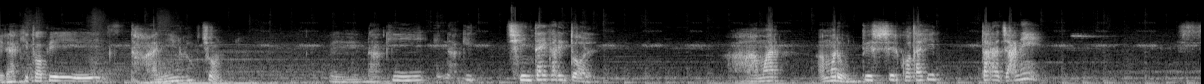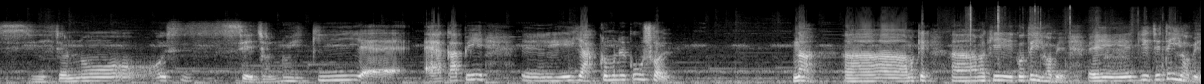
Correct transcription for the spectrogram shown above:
এরা কি তবে স্থানীয় লোকজন নাকি নাকি ছিনতাইকারী দল? আমার আমার উদ্দেশ্যের কথা কি তারা জানে? সেজন্য, সেজন্যই কি একা পেয়ে এই আক্রমণের কৌশল? না আমাকে আমাকে এগোতেই হবে এগিয়ে যেতেই হবে।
